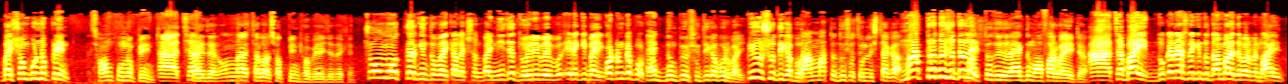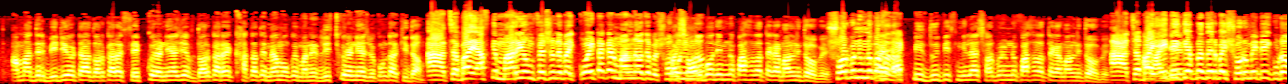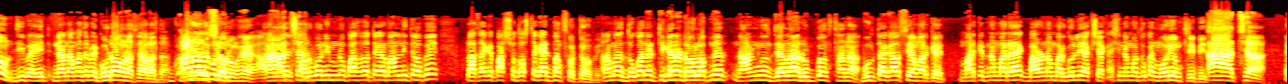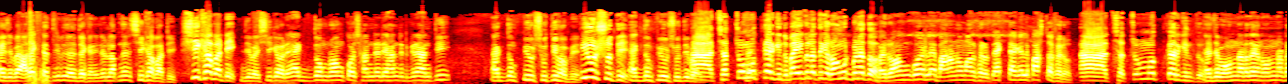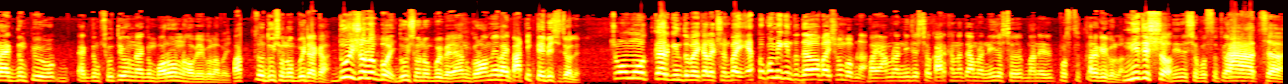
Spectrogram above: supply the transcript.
ভাই সম্পূর্ণ প্রিন্ট সম্পূর্ণ প্রিন্ট আচ্ছা। এই দেন অন্য স্যালোয়ার সব প্রিন্ট হবে এই যে দেখেন। চমৎকার কিন্তু ভাই কালেকশন ভাই নিজে ধৈর্য ভাই এটা কি ভাই কটন কাপড়? একদম পিওর সুতি কাপড় ভাই। পিওর সুতি কাপড়? দাম মাত্র দুশো চল্লিশ টাকা। মাত্র দুশো চল্লিশ? মাত্র 200 একদম অফার ভাই এটা। আচ্ছা ভাই দোকানে আসলে কিন্তু দাম বাড়াইতে পারবেন না। ভাই আমাদের ভিডিওটা দরকার হয় সেভ করে নিয়ে আসবে দরকার হয় খাতাতে মেমো করে মানে লিস্ট করে নিয়ে আসবে কোনটার কি দাম। আচ্ছা ভাই আজকে মারিয়ম ফ্যাশনে ভাই কয় টাকার মাল নেওয়া যাবে? সর্বনিম্ন? সর্বনিম্ন পাঁচ হাজার টাকার মাল নিতে হবে। সর্বনিম্ন পাঁচ হাজার? এক পিস দুই পিস মিলে সর্বনিম্ন পাঁচ হাজার টাকার মাল নিতে হবে। আচ্ছা ভাই এটাই কি আপনাদের ভাই শোরুম এটাই গুডাউন জি ভাই না না আমাদের ভাই গোডাউন আছে আলাদা। আলাদা শোরুম হ্যাঁ। আমাদের আচ্ছা। সর্বনিম্ন পাঁচ হাজার টাকার মাল নিতে হবে প্লাস আগে পাঁচশো দশ টাকা অ্যাডভান্স করতে হবে। আর আমাদের দোকানের ঠিকানাটা হলো আপনার নারায়ণগঞ্জ জেলা রূপগঞ্জ থানা Bulta Gausia market. Market number এক বারো নাম্বার গলি একশো একাশি নাম্বার দোকান মরিয়ম থ্রি পিস আচ্ছা। এই যে ভাই আরেকটা থ্রি পিস দেখেন এটা হলো আপনার শিখা বাটিক শিখা বাটিক জি ভাই শিখা বাটিক একদম রং কস হান্ড্রেড হান্ড্রেড গ্যারান্টি একদম পিওর সুতি হবে। পিওর সুতি? একদম পিওর সুতি ভাই। আচ্ছা চমৎকার কিন্তু ভাই এগুলা থেকে রং উঠবে না তো? ভাই রং করলে বানানো মাল ফেরত একটা গেলে পাঁচটা ফেরত। আচ্ছা চমৎকার কিন্তু। এই যে অন্যটা দেখেন অন্যটা একদম পিওর একদম সুতি অন্য একদম বড় অন্য হবে এগুলা ভাই। মাত্র দুইশো নব্বই টাকা। দুইশো নব্বই? দুইশো নব্বই ভাই এখন গরমে ভাই বাটিকটাই বেশি চলে। চমৎকার কিন্তু ভাই কালেকশন ভাই এত কমই কিন্তু দেওয়া ভাই সম্ভব না। ভাই আমরা নিজস্ব কারখানাতে আমরা নিজস্ব মানে প্রস্তুত কারক এগুলা। নিজস্ব? নিজস্ব প্রস্তুত আচ্ছা।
